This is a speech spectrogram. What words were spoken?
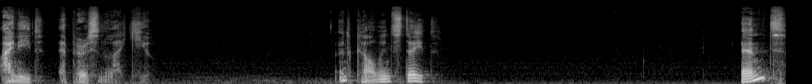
I need a person like you. And Calvin stayed. And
